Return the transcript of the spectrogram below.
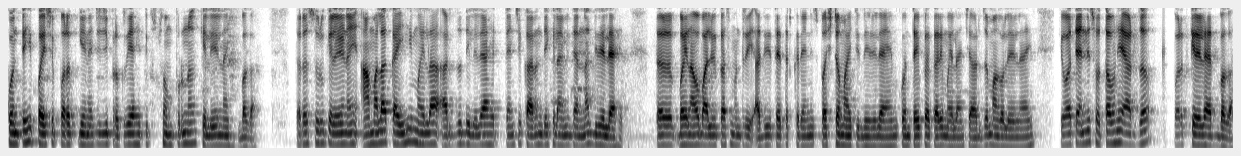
कोणतेही पैसे परत घेण्याची जी प्रक्रिया आहे ती संपूर्ण केलेली नाही बघा. तर सुरू केलेली नाही. आम्हाला काहीही महिला अर्ज दिलेले आहेत त्यांचे कारण देखील आम्ही त्यांना दिलेले आहेत. तर महिला व बालविकास मंत्री आदित्य तटकरे यांनी स्पष्ट माहिती दिलेली आहे. कोणत्याही प्रकारे महिलांचे अर्ज मागवलेले नाहीत किंवा त्यांनी स्वतःहून हे अर्ज परत केलेले आहेत बघा.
